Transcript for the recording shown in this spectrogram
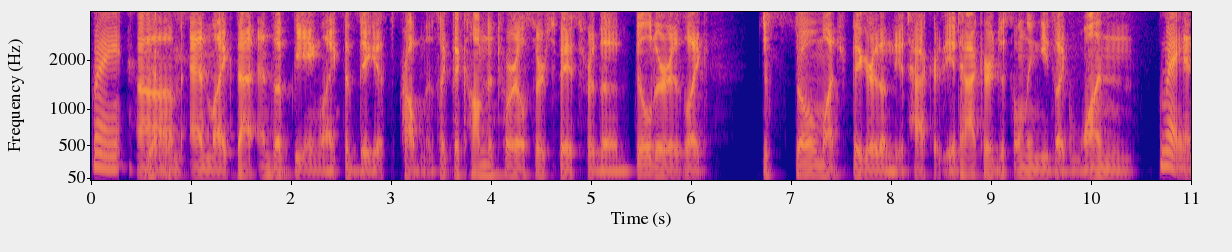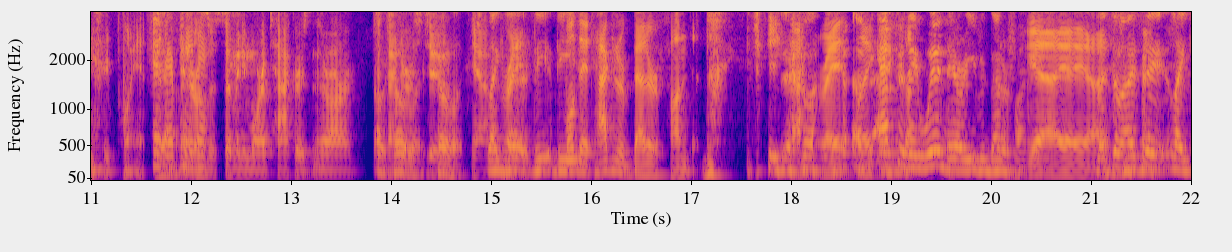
Right. Um, Yes. and like that ends up being like the biggest problem. It's like the combinatorial search space for the builder is like just so much bigger than the attacker. The attacker just only needs like one Right. entry point. For their and there are also so many more attackers than there are oh, totally, too. totally. Yeah. Like right. the the, the, well, the attackers are better funded. yeah. right? Like, after it's they win, they are even better funded. yeah, yeah, yeah. So I'd say like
